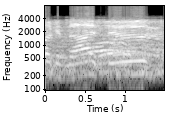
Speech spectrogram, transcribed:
Fucking nice, dude.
